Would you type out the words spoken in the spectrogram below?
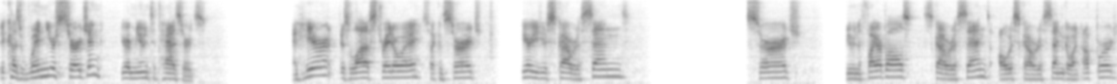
because when you're surging, you're immune to hazards. And here, there's a lot of straightaway, so I can surge. Here you do skyward ascend. Surge. Immune to fireballs. Skyward ascend. Always skyward ascend going upward.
